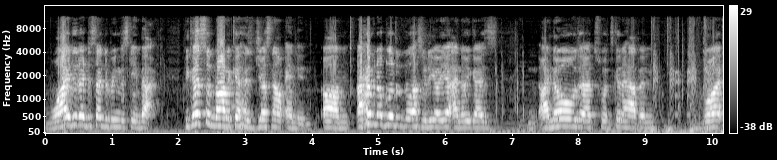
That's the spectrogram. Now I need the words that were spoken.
Why did I decide to bring this game back? Because Subnautica has just now ended. Um, I haven't uploaded the last video yet. I know you guys... I know that's what's gonna happen. But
